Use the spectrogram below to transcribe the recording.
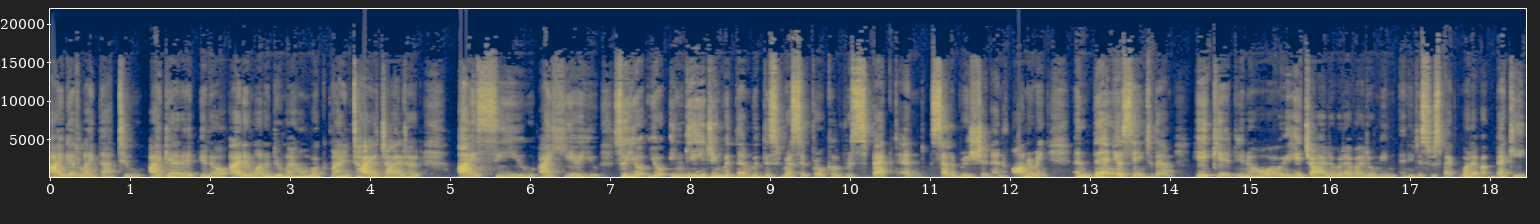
I get like that too. I get it. You know, I didn't want to do my homework my entire childhood. I see you, I hear you. So you're, you're engaging with them with this reciprocal respect and celebration and honoring. And then you're saying to them, Hey kid, you know, or Hey child or whatever. I don't mean any disrespect, whatever. Becky,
